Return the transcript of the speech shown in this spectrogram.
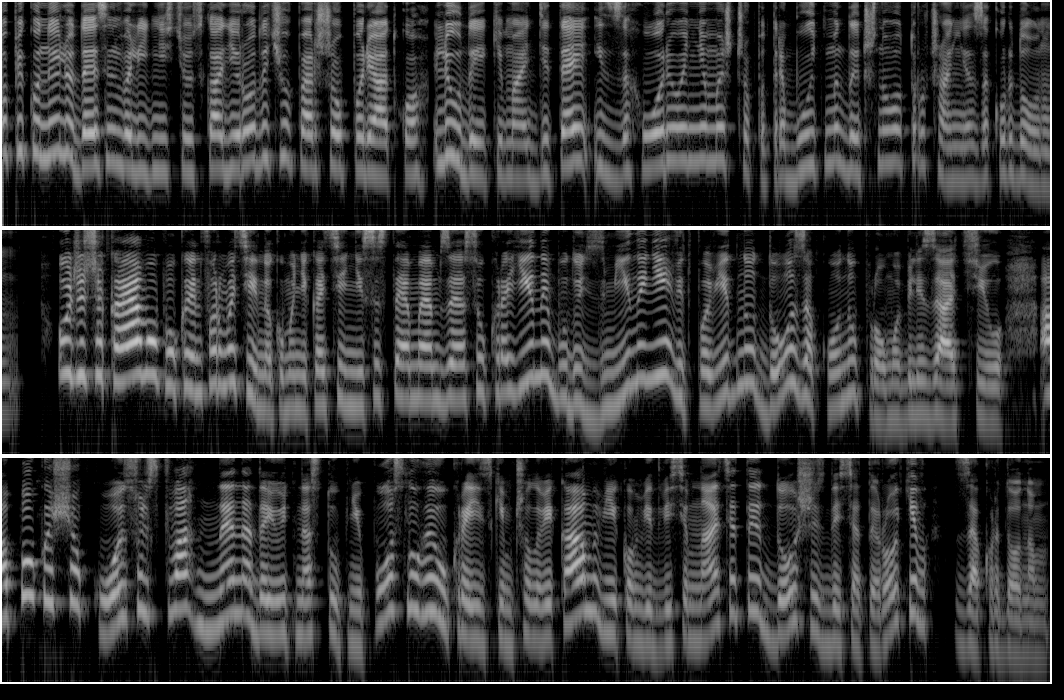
Опікуни людей з інвалідністю у складі родичів першого порядку, люди, які мають дітей із захворюваннями, що потребують медичного втручання за кордоном. Отже, чекаємо, поки інформаційно-комунікаційні системи МЗС України будуть змінені відповідно до закону про мобілізацію. А поки що консульства не надають наступні послуги українським чоловікам віком від 18 до 60 років за кордоном.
